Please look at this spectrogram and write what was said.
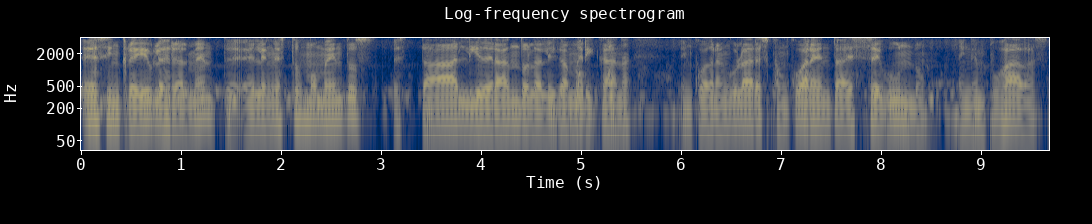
es increíble realmente. Él en estos momentos está liderando la Liga Americana en cuadrangulares con 40, es segundo en empujadas.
